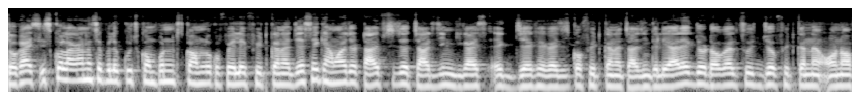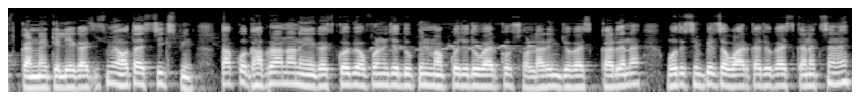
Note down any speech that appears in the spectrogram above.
तो गाइस इसको लगाने से पहले कुछ कंपोनेंट्स को हम लोग को पहले फिट करना है। जैसे कि हमारा जो टाइप सी जो चार्जिंग गाइस एक जैक है गाइस इसको फिट करना है चार्जिंग के लिए। और एक जो डॉगल स्विच जो फिट करना है ऑन ऑफ़ करने के लिए गाइस इसमें होता है सिक्स पिन तो आपको घबराना नहीं है गाइस कोई भी ओपन नीचे दो पिन में आपको जो दो वायर को सोल्डरिंग जो गाइस कर देना है। बहुत ही सिंपल सा वायर का जो गाइस कनेक्शन है।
